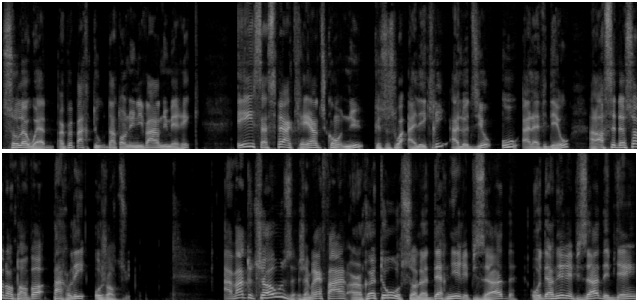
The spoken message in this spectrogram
sur le web, un peu partout, dans ton univers numérique. Et ça se fait en créant du contenu, que ce soit à l'écrit, à l'audio ou à la vidéo. Alors, c'est de ça dont on va parler aujourd'hui. Avant toute chose, j'aimerais faire un retour sur le dernier épisode. Au dernier épisode, eh bien,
